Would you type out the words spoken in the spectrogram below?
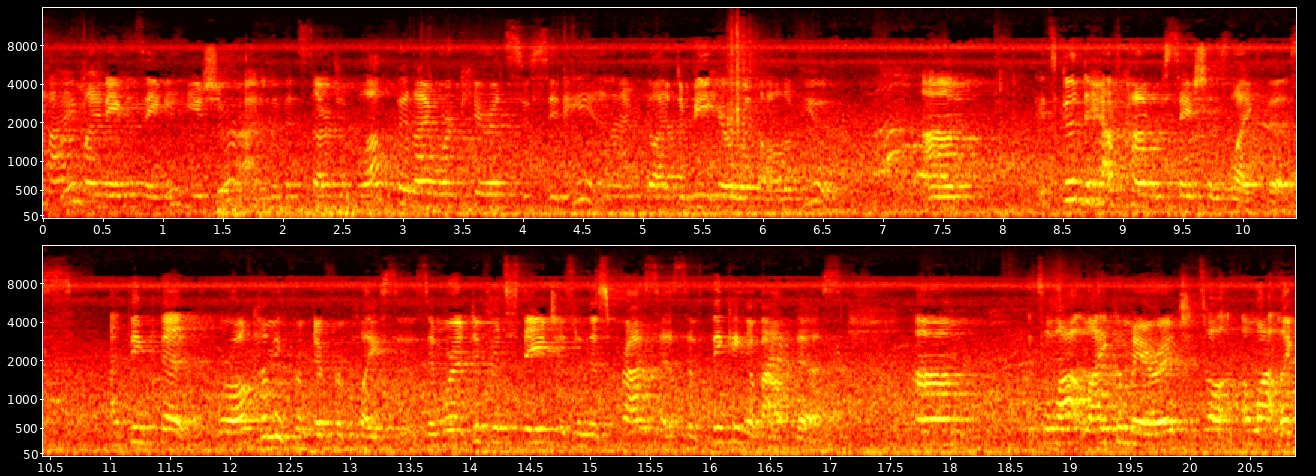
Hi, my name is Amy Heischer. I live in Sergeant Bluff and I work here in Sioux City and I'm glad to be here with all of you. Um, it's good to have conversations like this. I think that we're all coming from different places and we're at different stages in this process of thinking about this. Um, it's a lot like a marriage. It's a lot like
